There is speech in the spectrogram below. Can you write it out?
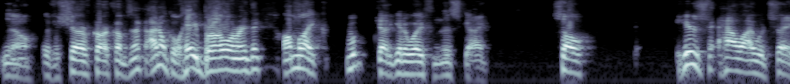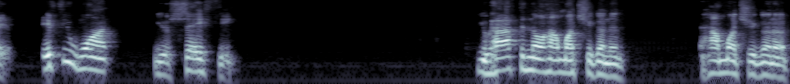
you know, if a sheriff car comes in, I don't go, hey, bro, or anything. I'm like, got to get away from this guy. So here's how I would say it. If you want your safety, you have to know how much you're going to, how much you're to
